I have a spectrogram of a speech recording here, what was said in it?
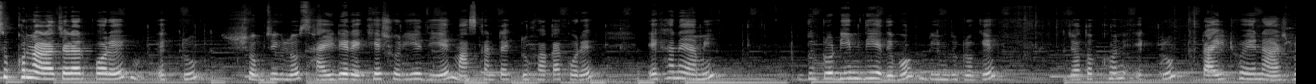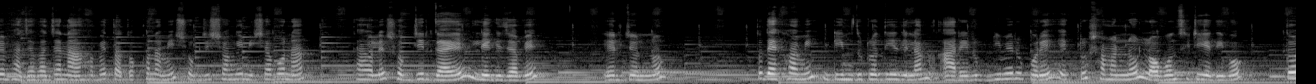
কিছুক্ষণ নাড়াচাড়ার পরে একটু সবজিগুলো সাইডে রেখে সরিয়ে দিয়ে মাঝখানটা একটু ফাঁকা করে এখানে আমি দুটো ডিম দিয়ে দেব। ডিম দুটোকে যতক্ষণ একটু টাইট হয়ে না আসবে, ভাজা ভাজা না হবে, ততক্ষণ আমি সবজির সঙ্গে মিশাবো না। তাহলে সবজির গায়ে লেগে যাবে। এর জন্য তো দেখো আমি ডিম দুটো দিয়ে দিলাম। আর এর ডিমের উপরে একটু সামান্য লবণ ছিটিয়ে দিব। তো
